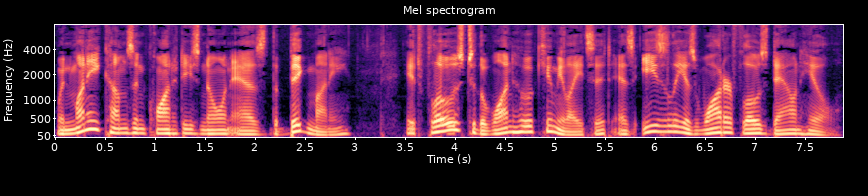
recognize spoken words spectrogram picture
When money comes in quantities known as the big money, it flows to the one who accumulates it as easily as water flows downhill.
